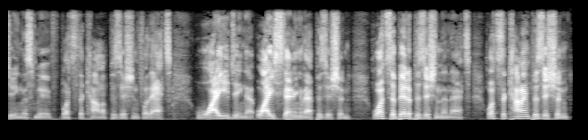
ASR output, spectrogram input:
doing this move. What's the counter position for that? Why are you doing that? Why are you standing in that position? What's a better position than that? What's the counting position?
